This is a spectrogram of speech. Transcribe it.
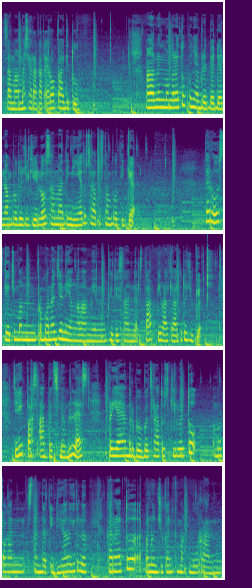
sama masyarakat Eropa gitu. Marilyn Monroe itu punya berat badan 67 kilo sama tingginya tuh 163. Terus gak cuman perempuan aja nih yang ngalamin beauty standards, tapi laki-laki tuh juga. Jadi pas abad 19, pria yang berbobot 100 kilo itu merupakan standar ideal gitu loh. Karena itu menunjukkan kemakmuran.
